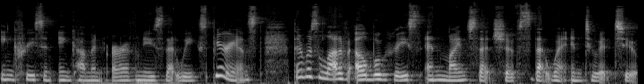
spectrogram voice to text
increase in income and revenues that we experienced. There was a lot of elbow grease and mindset shifts that went into it too.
